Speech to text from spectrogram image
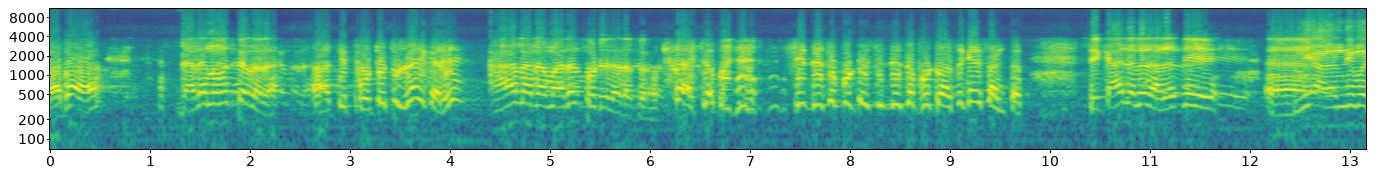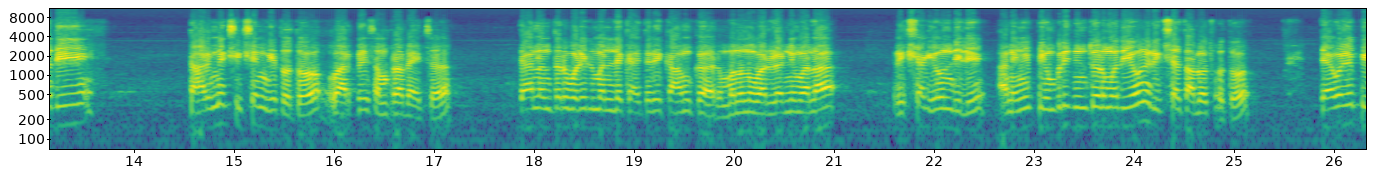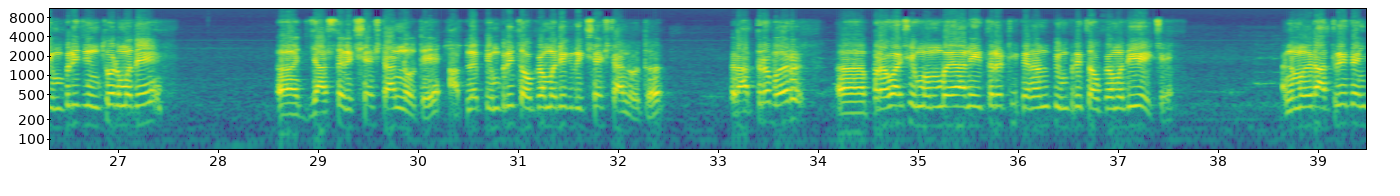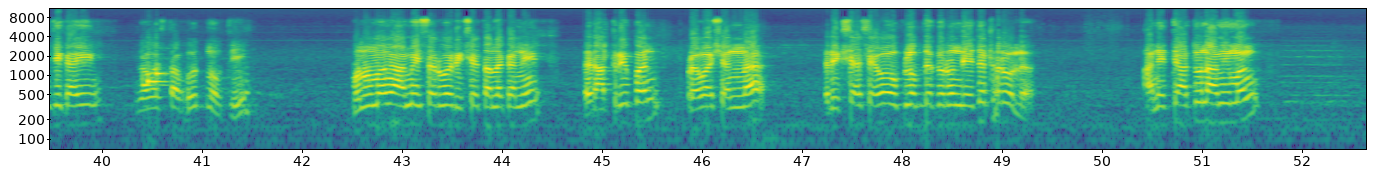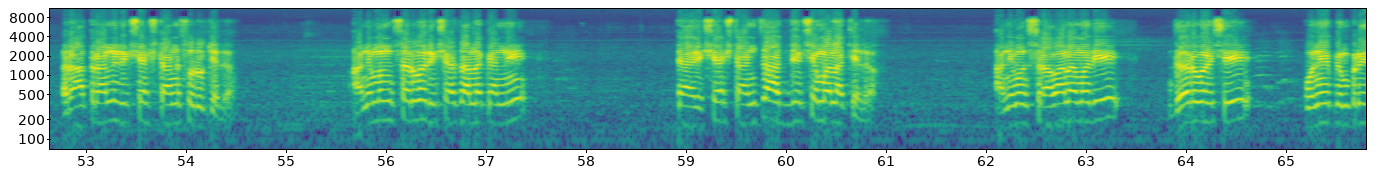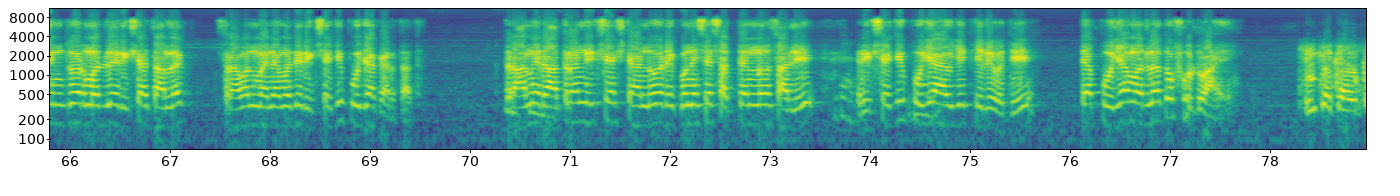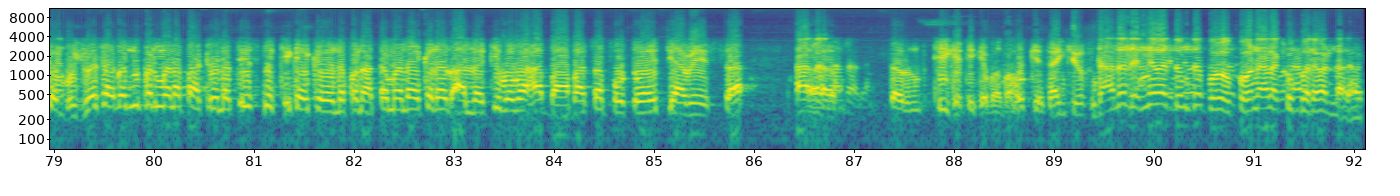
बाबा. दादा नमस्कार दादा. हा ते फोटो तुझा आहे का रे? हा दादा माझाच फोटो दादा तो. सिद्धेचा फोटो सिद्धेचा फोटो असं काय सांगतात? ते काय झालं दादा ते मी आळंदीमध्ये धार्मिक शिक्षण घेत होतो वारकरी संप्रदायाचं. त्यानंतर वडील म्हणले काहीतरी काम कर. म्हणून वडिलांनी मला रिक्षा घेऊन दिली आणि मी पिंपरी चिंचवडमध्ये येऊन रिक्षा चालवत होतो. त्यावेळी पिंपरी चिंचवडमध्ये अं, जास्त रिक्षा स्टँड नव्हते. आपल्या पिंपरी चौकामध्ये एक रिक्षा स्टँड होतं. रात्रभर प्रवासी मुंबई आणि इतर ठिकाणाहून पिंपरी चौकामध्ये यायचे. आणि मग रात्री त्यांची काही व्यवस्था होत नव्हती. म्हणून मग आम्ही सर्व रिक्षा चालकांनी रात्री पण प्रवाशांना रिक्षा सेवा उपलब्ध करून द्यायचं ठरवलं. आणि त्यातून आम्ही मग रात्राने रिक्षा स्टँड सुरू केलं. आणि मग सर्व रिक्षा चालकांनी त्या रिक्षा स्टँडचं अध्यक्ष मला केलं. आणि मग श्रावणामध्ये दरवर्षी पुणे पिंपरी चिंचवड मधले रिक्षा चालक श्रावण महिन्यामध्ये रिक्षाची पूजा करतात. तर आम्ही रात्रान रिक्षा स्टँडवर एकोणीसशे सत्त्याण्णव साली रिक्षाची पूजा आयोजित केली होती. त्या पूजा मधला तो फोटो आहे. ठीक आहे कारण का भुजबळ साहेबांनी पण मला पाठवलं तेच नक्की काही कळलं. पण आता मला इकडे आलं की बाबा हा बाबाचा फोटो आहे त्यावेळेसचा. दादा. तर ठीक आहे ठीक आहे बाबा. ओके थँक्यू दादा धन्यवाद. तुमचा फोन आला. खूप बरं वाटलं.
